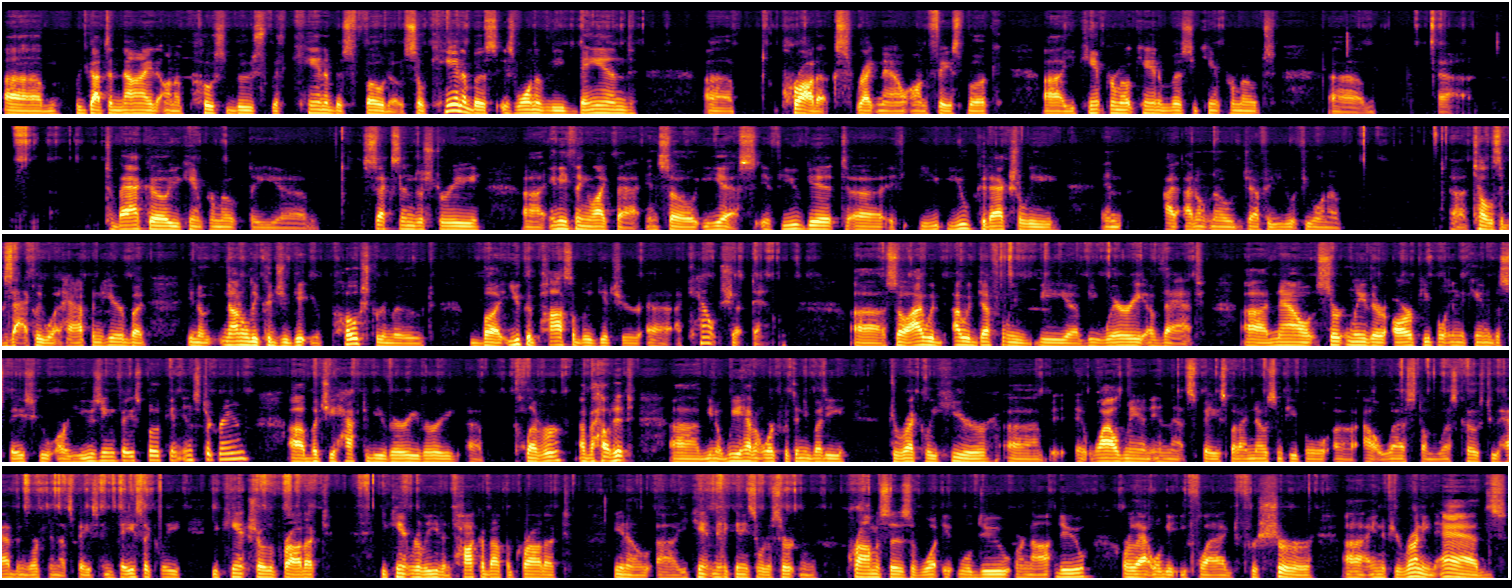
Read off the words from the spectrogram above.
um, we got denied on a post boost with cannabis photos. So cannabis is one of the banned uh, products right now on Facebook. Uh, you can't promote cannabis. You can't promote um, uh, tobacco. You can't promote the um, sex industry. Uh, anything like that. And so, yes, if you get, uh, if you, you could actually, and I, I don't know, Jeff, if you, if you want to uh, tell us exactly what happened here, but you know, not only could you get your post removed, but you could possibly get your uh, account shut down. Uh, so I would I would definitely be uh, be wary of that. Uh, now, certainly, there are people in the cannabis space who are using Facebook and Instagram, uh, but you have to be very, very clever about it. You know, we haven't worked with anybody directly here uh, at Wildman in that space, but I know some people uh, out west on the West Coast who have been working in that space. And basically, you can't show the product, you can't really even talk about the product. You know, you can't make any sort of certain promises of what it will do or not do or that will get you flagged for sure. Uh, and if you're running ads,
